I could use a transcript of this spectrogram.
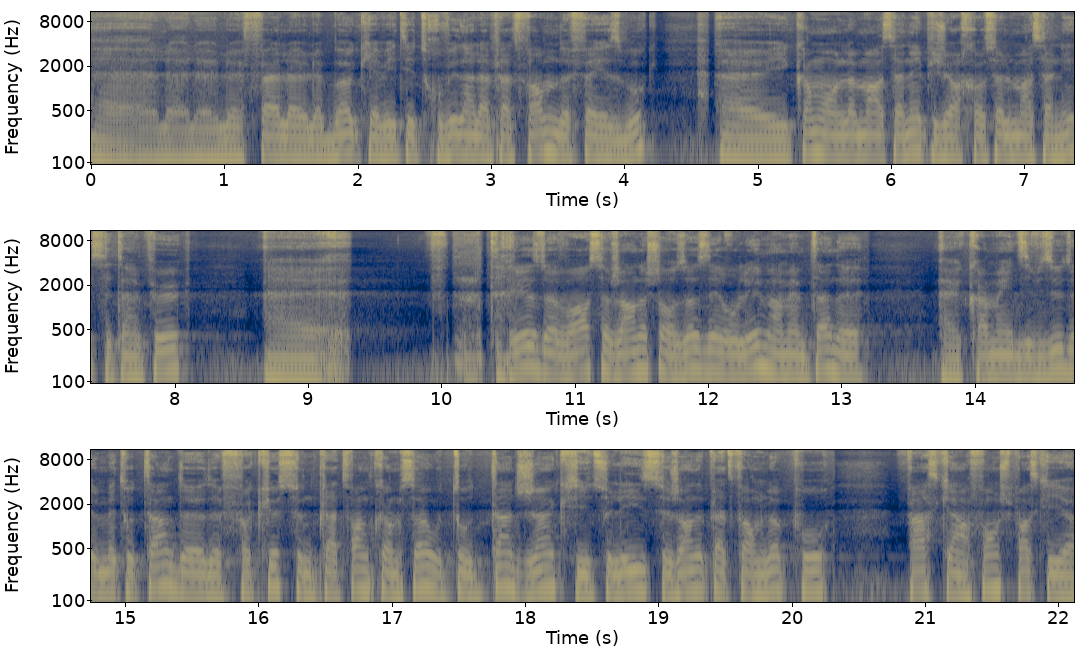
le, le, bug qui avait été trouvé dans la plateforme de Facebook. et comme on l'a mentionné, puis je vais le mentionner, c'est un peu triste de voir ce genre de choses-là se dérouler, mais en même temps de euh, comme individu de mettre autant de, focus sur une plateforme comme ça, autant de gens qui utilisent ce genre de plateforme-là pour faire ce qu'ils en font. Je pense qu'il y a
